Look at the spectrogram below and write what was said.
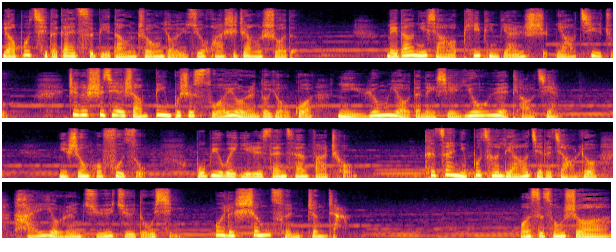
了不起的盖茨比当中有一句话是这样说的：“每当你想要批评别人时，你要记住，这个世界上并不是所有人都有过你拥有的那些优越条件。你生活富足，不必为一日三餐发愁，可在你不曾了解的角落，还有人踽踽独行，为了生存挣扎。”王思聪说：“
